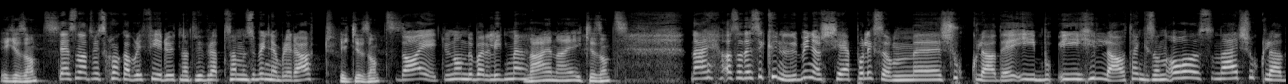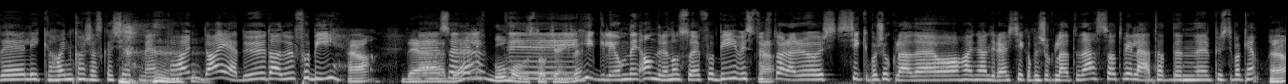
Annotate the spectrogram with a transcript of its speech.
ikke sant? Det er sånn at Hvis klokka blir fire uten at vi prater sammen, så begynner det å bli rart. Ikke sant? Da er ikke du noen du bare ligger med. Nei, nei, ikke sant? Nei, altså det sekundet du begynner å se på liksom eh, sjokolade i, i hylla og tenke sånn Å, sånn der sjokolade liker han, kanskje jeg skal kjøpe med en til han. Da er du, da er du forbi. Ja, det Eh, er, Så det er er litt god målestokk, eh, egentlig. hyggelig om den andre også er forbi. Hvis du Ja. står der og kikker på sjokolade, og han aldri har kikka på sjokolade til deg, så ville jeg tatt en eh, pust i bakken. Ja.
